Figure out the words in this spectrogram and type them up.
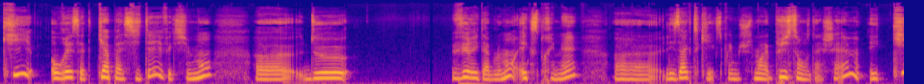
qui aurait cette capacité effectivement de véritablement exprimer euh, les actes qui expriment justement la puissance d'Hachem et qui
